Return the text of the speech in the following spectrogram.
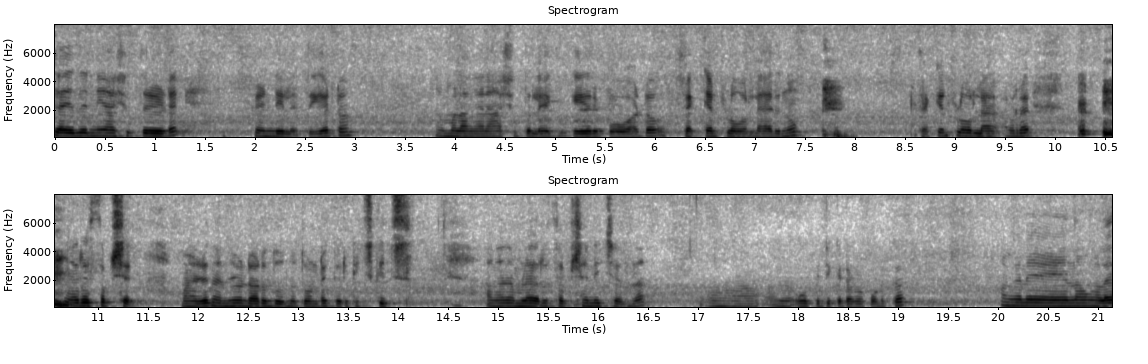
ചൈതന്യ ആശുപത്രിയുടെ ഫ്രണ്ടിലെത്തി കേട്ടോ. നമ്മളങ്ങനെ ആശുപത്രിയിലേക്ക് കയറി പോവാം കേട്ടോ. സെക്കൻഡ് ഫ്ലോറിലായിരുന്നു. സെക്കൻഡ് ഫ്ലോറിൽ അവരുടെ റിസപ്ഷൻ മഴ നനഞ്ഞുകൊണ്ടാണെന്ന് തോന്നുന്നു തൊണ്ടയ്ക്കൊരു കിച്ച് കിച്ച്. അങ്ങനെ നമ്മൾ റിസപ്ഷനിൽ ചെന്ന് ഒ പി ടിക്കറ്റൊക്കെ കൊടുത്ത് അങ്ങനെ നമ്മളെ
